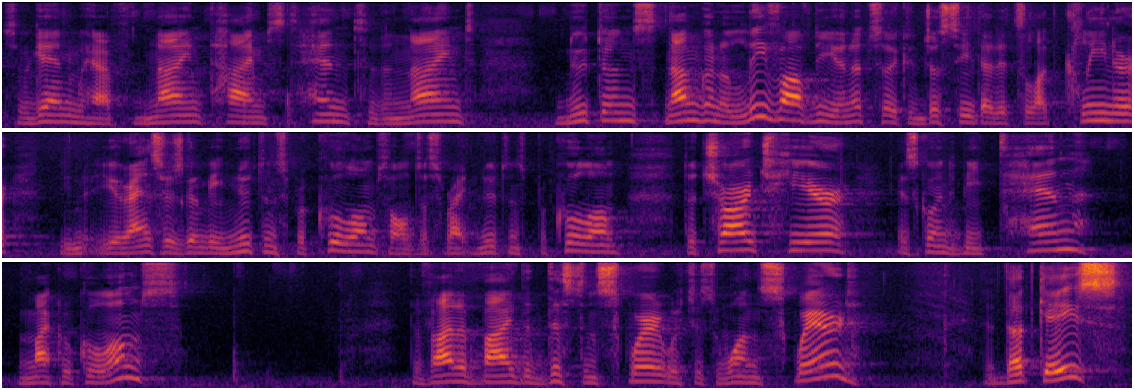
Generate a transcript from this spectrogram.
So again, we have 9 times 10 to the 9th newtons. Now I'm going to leave off the units so you can just see that it's a lot cleaner. Your answer is going to be newtons per coulomb, so I'll just write newtons per coulomb. The charge here is going to be 10 microcoulombs divided by the distance squared, which is 1 squared. In that case,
